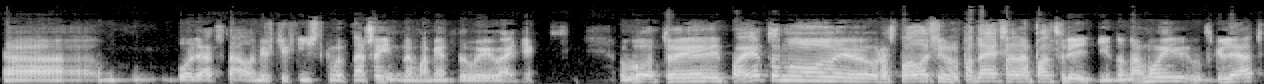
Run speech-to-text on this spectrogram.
более отсталыми в техническом отношении на момент завоевания. Вот, и поэтому распалась, распадается она последней. Но, на мой взгляд,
